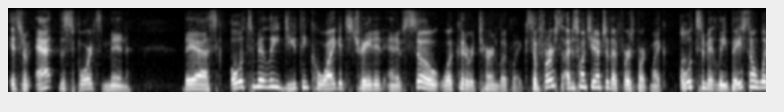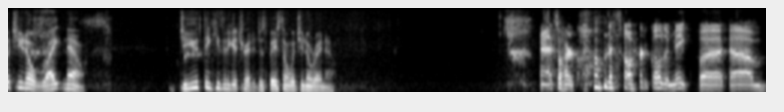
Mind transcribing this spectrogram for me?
It's from at the Sportsman. They ask, ultimately, do you think Kawhi gets traded? And if so, what could a return look like? So, first, I just want you to answer that first part, Mike. Ultimately, based on what you know right now, do you think he's going to get traded just based on what you know right now? That's a hard call. That's a hard call to make. But, um,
